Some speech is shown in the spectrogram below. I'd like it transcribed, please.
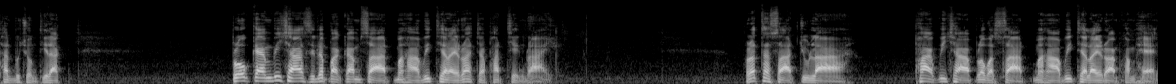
ท่านผู้ชมที่รัก โปรแกรมวิชาศิลปกรรมศาสตร์ มหาวิทยาลัยราชภัฏเชียงราย รัฐศาสตร์จุฬาภาควิชาประวัติศาสตร์ มหาวิทยาลัยรามคำแหง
